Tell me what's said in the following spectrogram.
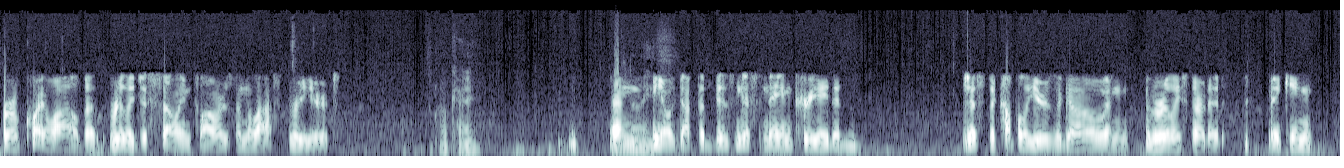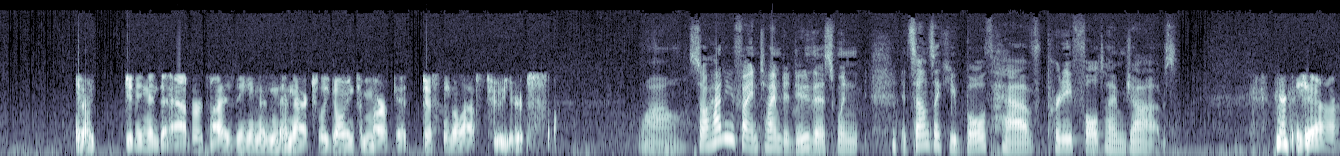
for quite a while, but really just selling flowers in the last three years. Okay. And Nice. you know, got the business name created just a couple years ago, and have really started making, you know, getting into advertising and, and actually going to market just in the last two years. So. Wow. So how do you find time to do this when it sounds like you both have pretty full time jobs? yeah.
